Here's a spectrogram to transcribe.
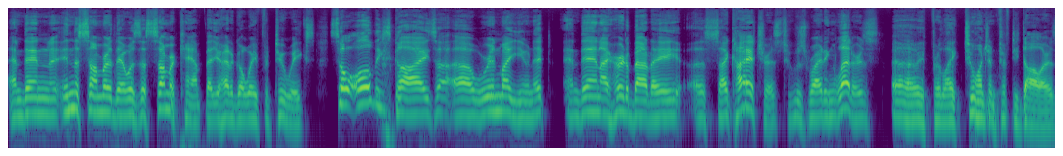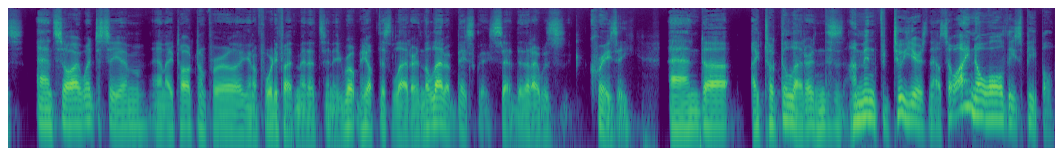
And then in the summer, there was a summer camp that you had to go away for two weeks. So all these guys uh, uh, were in my unit, and then I heard about a, a psychiatrist who was writing letters uh, for like two hundred and fifty dollars. And so I went to see him, and I talked to him for uh, you know forty five minutes, and he wrote me up this letter, and the letter basically said that I was crazy, and. Uh, I took the letter, and this is I'm in for two years now, so I know all these people.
